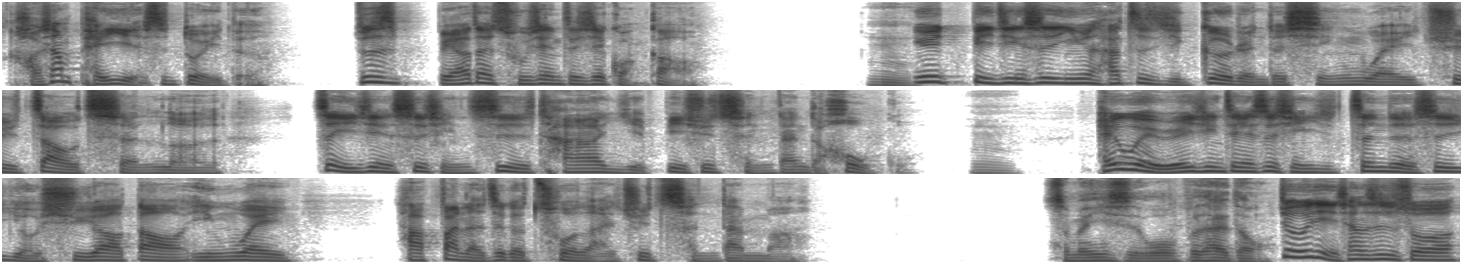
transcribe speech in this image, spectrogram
好像赔也是对的，就是不要再出现这些广告，嗯，因为毕竟是因为他自己个人的行为去造成了这一件事情，是他也必须承担的后果。嗯赔违约金这件事情真的是有需要到因为他犯了这个错来去承担吗？什么意思？我不太懂。就有点像是说，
